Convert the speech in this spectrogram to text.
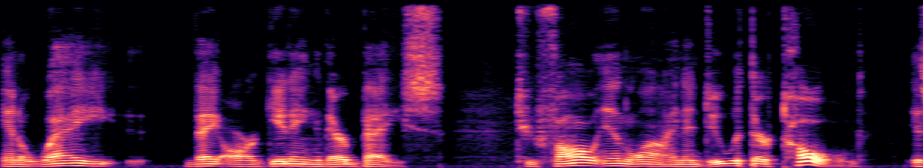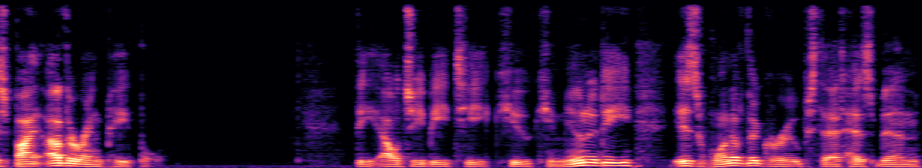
In a way, they are getting their base to fall in line and do what they're told is by othering people. The LGBTQ community is one of the groups that has been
